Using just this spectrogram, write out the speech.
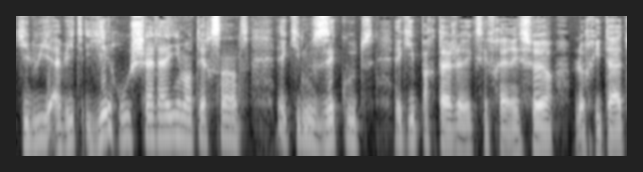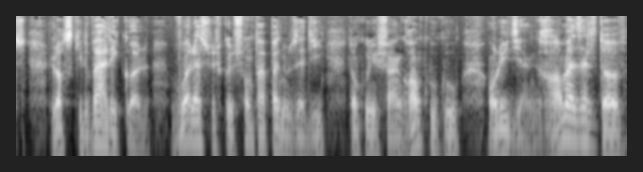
qui lui habite Yerushalayim en Terre Sainte, et qui nous écoute, et qui partage avec ses frères et sœurs le chitat lorsqu'il va à l'école. Voilà ce que son papa nous a dit. Donc on lui fait un grand coucou, on lui dit un grand Mazal Tov.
